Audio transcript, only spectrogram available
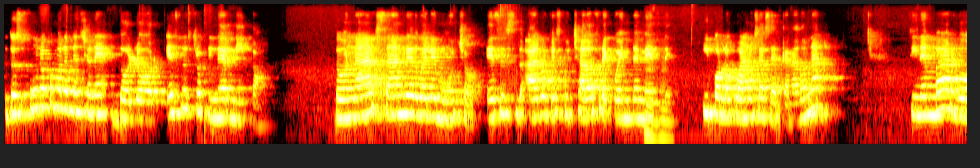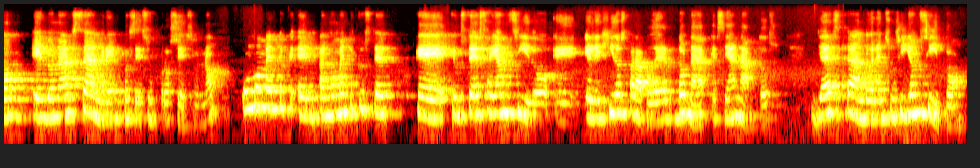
Entonces, uno, como les mencioné, dolor, es nuestro primer mito. Donar sangre duele mucho. Eso es algo que he escuchado frecuentemente y por lo cual no se acercan a donar. Sin embargo, el donar sangre, pues es un proceso, ¿no? Un momento que, al momento que, usted, que, que ustedes hayan sido eh, elegidos para poder donar, que sean aptos, ya estando en su silloncito,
